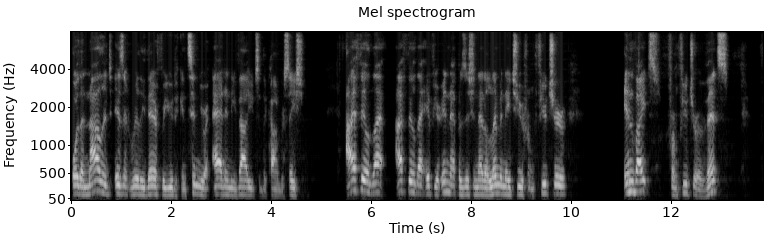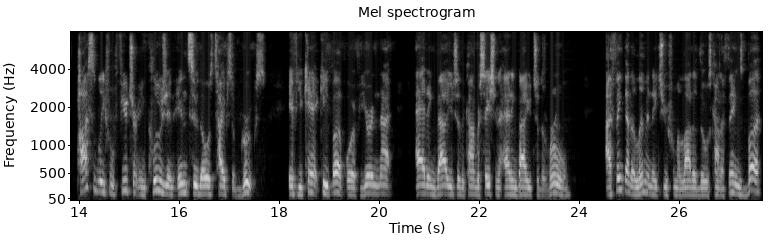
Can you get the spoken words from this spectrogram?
or the knowledge isn't really there for you to continue or add any value to the conversation. I feel that I feel that if you're in that position, that eliminates you from future invites, from future events, possibly from future inclusion into those types of groups. If you can't keep up, or if you're not adding value to the conversation or adding value to the room, I think that eliminates you from a lot of those kind of things. But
